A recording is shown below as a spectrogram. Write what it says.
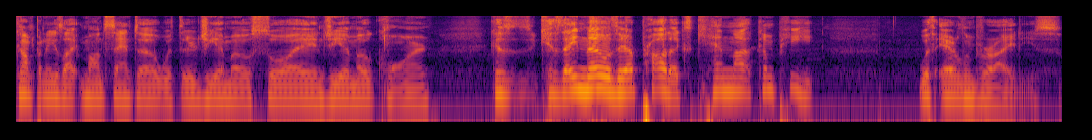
companies like Monsanto with their GMO soy and GMO corn because they know their products cannot compete with heirloom varieties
